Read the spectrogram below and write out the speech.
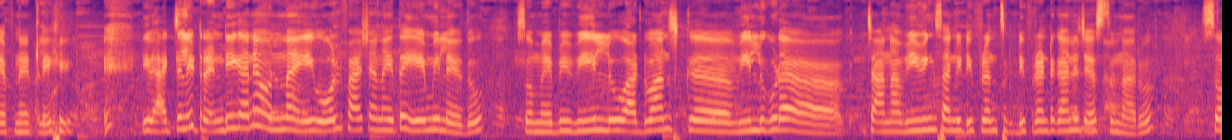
డెఫినెట్లీ ఇవి యాక్చువల్లీ ట్రెండీగానే ఉన్నాయి. ఓల్డ్ ఫ్యాషన్ అయితే ఏమీ లేదు. సో మేబీ వీళ్ళు అడ్వాన్స్ uh, వీళ్ళు కూడా చాలా వీవింగ్స్ అన్ని డిఫరెన్స్ డిఫరెంట్గానే చేస్తున్నారు. సో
